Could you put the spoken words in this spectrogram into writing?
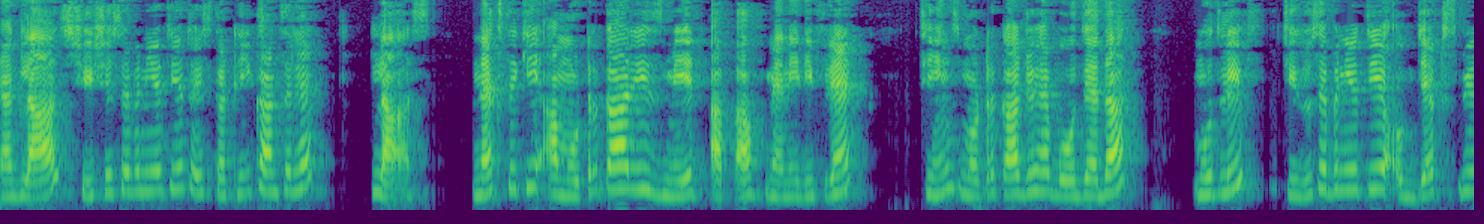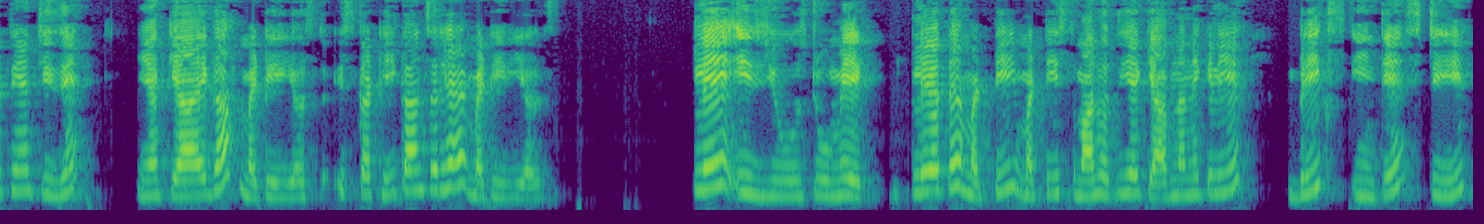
या ग्लास शीशे से बनी होती है तो इसका ठीक आंसर है ग्लास नेक्स्ट देखिए a motor car is made up of many different things motor car जो है, बहुत ज़्यादा मुख्तलिफ़ चीज़ों से बनी होती है ऑब्जेक्ट्स भी होती हैं, चीज़ें, या क्या आएगा? मटेरियल्स तो इसका ठीक आंसर है materials clay is use to make clay होता है मट्टी मट्टी इस्तेमाल होती है क्या बनाने के लिए? ब्रिक्स ईंटें स्टील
